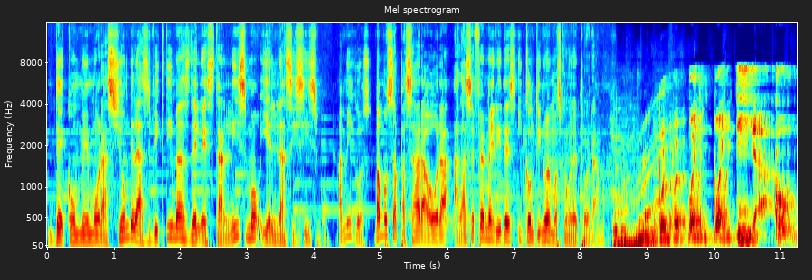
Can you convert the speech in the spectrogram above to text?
de conmemoración de las víctimas del estalinismo y el nazismo. Amigos, vamos a pasar ahora a las efemérides y continuemos con el programa. Buen, buen, día con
